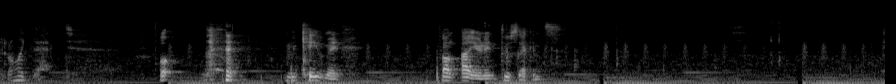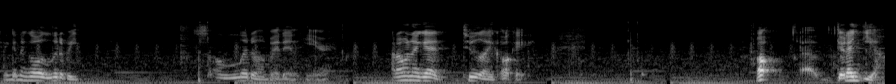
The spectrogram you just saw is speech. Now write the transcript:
I don't like that. Oh! Me caveman. Found iron in two seconds. I'm gonna go a little bit, just a little bit in here. I don't want to get too like, okay. Oh, uh, good idea.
